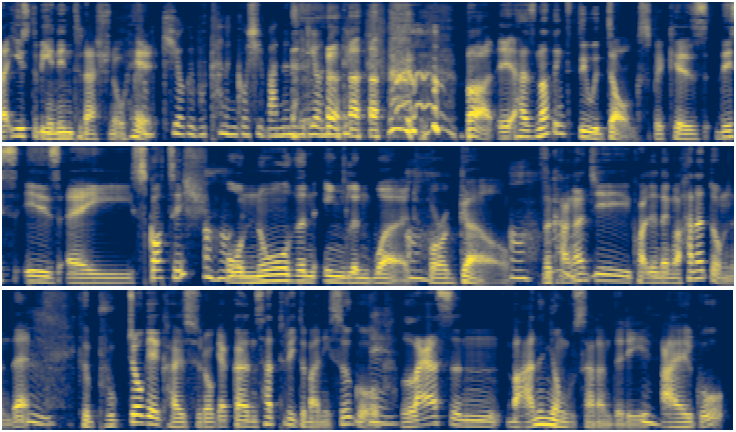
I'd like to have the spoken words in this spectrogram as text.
that used to be an international hit. 기억을 못하는 것이 맞는 일이었는데. But it has nothing to do with dogs because this is a Scottish or Northern England word for a girl. 그래서 강아지 관련된 거 하나도 없는데 그 북쪽에 갈수록 약간 사투리도 많이 쓰고 네. lass은 많은 영국 사람들이 알고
